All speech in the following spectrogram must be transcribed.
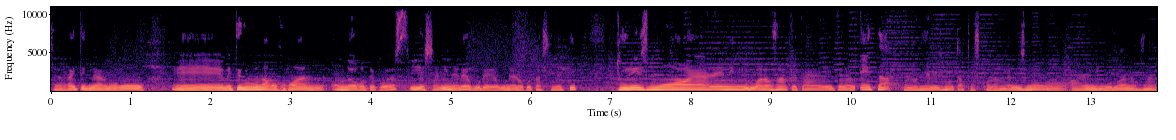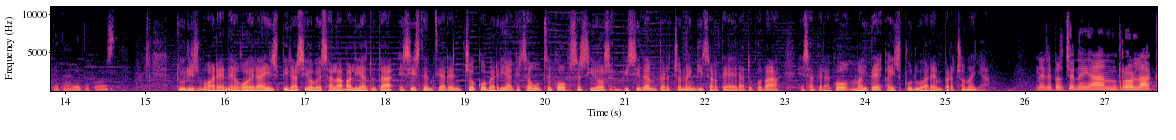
zergaitik behar dugu e, beti urrunago joan ondo egoteko, ez? Ies egin ere gure egunerokotasunetik. Turismoaren inguruan hausnarketa egitera eta kolonialismo eta postkolonialismoaren inguruan hausnarketa egiteko, ez? Turismoaren egoera inspirazio bezala baliatuta existentziaren txoko berriak ezagutzeko obsesioz biziden pertsonen gizartea eratuko da, esaterako maite aizpuruaren pertsonaia. Nere pertsoneian rolak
